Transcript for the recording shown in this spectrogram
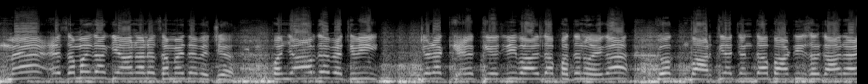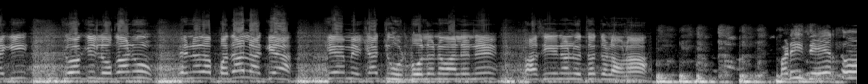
ਮੈਂ ਇਹ ਸਮਝਦਾ ਕਿ ਆਉਣ ਵਾਲੇ ਸਮੇਂ ਦੇ ਵਿੱਚ, ਪੰਜਾਬ ਦੇ ਵਿੱਚ ਵੀ ਜਿਹੜਾ ਕੇ- ਕੇਜਰੀਵਾਲ ਦਾ ਪਤਨ ਹੋਏਗਾ, ਕਿਉਂ ਭਾਰਤੀ ਜਨਤਾ ਪਾਰਟੀ ਸਰਕਾਰ ਆਏਗੀ, ਕਿਉਂਕਿ ਲੋਕਾਂ ਨੂੰ ਇਹਨਾਂ ਦਾ ਪਤਾ ਲੱਗ ਗਿਆ ਇਹ ਹਮੇਸ਼ਾ ਝੂਠ ਬੋਲਣ ਵਾਲੇ ਨੇ। ਅਸੀਂ ਇਹਨਾਂ ਨੂੰ ਇੱਥੋਂ ਦਲਾਉਣਾ। ਬੜੀ ਦੇਰ ਤੋਂ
